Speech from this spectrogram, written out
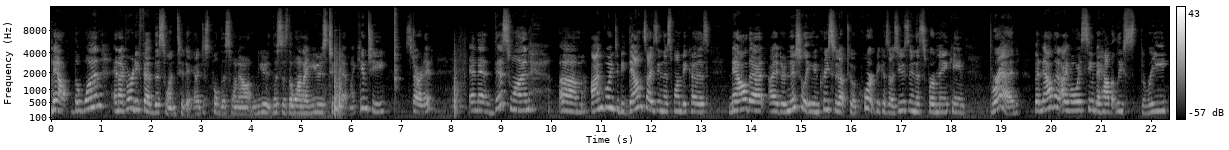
Now, the one, and I've already fed this one today. I just pulled this one out and you, this is the one I used to get my kimchi started. And then this one, um, I'm going to be downsizing this one because now that I had initially increased it up to a quart because I was using this for making bread, but now that I've always seemed to have at least three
